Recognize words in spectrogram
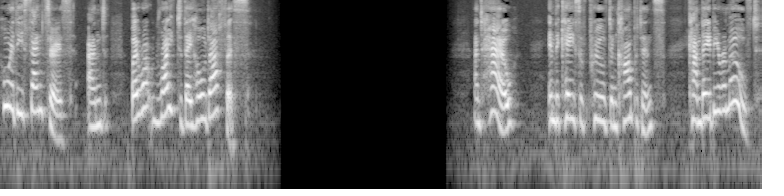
Who are these censors? And by what right do they hold office? And how, in the case of proved incompetence, can they be removed?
